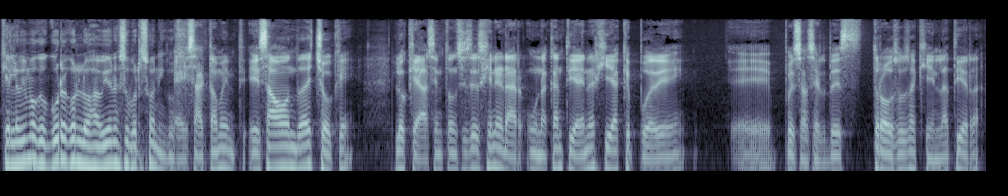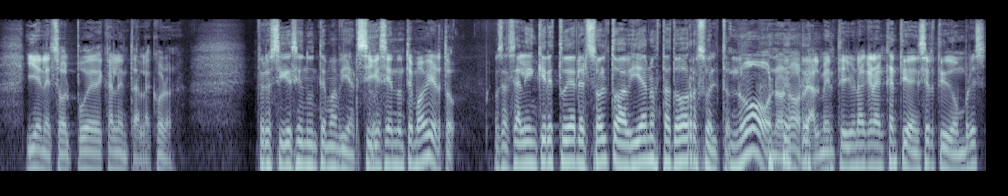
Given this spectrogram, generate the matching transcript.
Que es lo mismo que ocurre con los aviones supersónicos. Exactamente. Esa onda de choque lo que hace entonces es generar una cantidad de energía que puede eh, pues hacer destrozos aquí en la Tierra y en el Sol puede calentar la corona. Pero sigue siendo un tema abierto. Sigue siendo un tema abierto. O sea, si alguien quiere estudiar el Sol, todavía no está todo resuelto. No, no, no. Realmente hay una gran cantidad de incertidumbres.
